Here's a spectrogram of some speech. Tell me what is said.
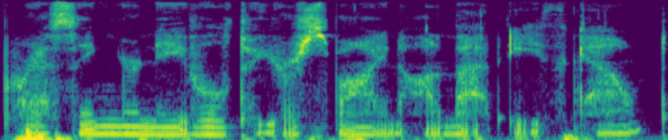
pressing your navel to your spine on that eighth count.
